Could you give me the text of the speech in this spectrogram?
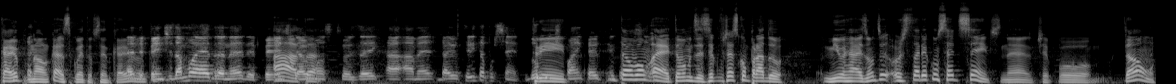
Caiu, não, não caiu 50%, caiu. É, depende da moeda, né? Depende ah, de tá. algumas coisas aí. A, a média caiu 30%. Do 30. Bitcoin caiu 30%. Então vamos, é, então vamos dizer, se você tivesse comprado mil reais ontem, hoje estaria com 700, né? Tipo, então,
